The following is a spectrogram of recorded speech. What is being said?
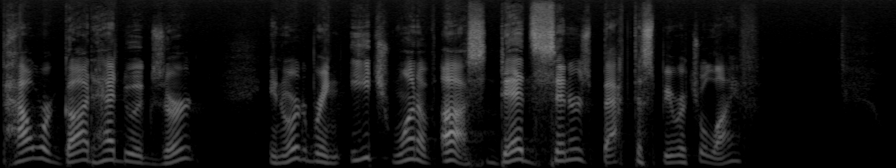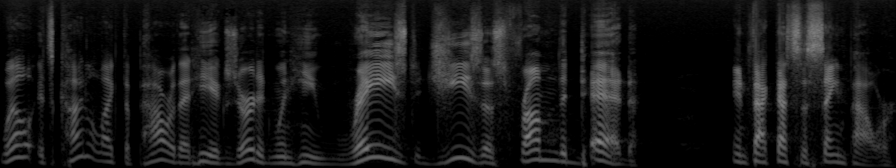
power God had to exert in order to bring each one of us, dead sinners, back to spiritual life? Well, it's kind of like the power that he exerted when he raised Jesus from the dead. In fact, that's the same power.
